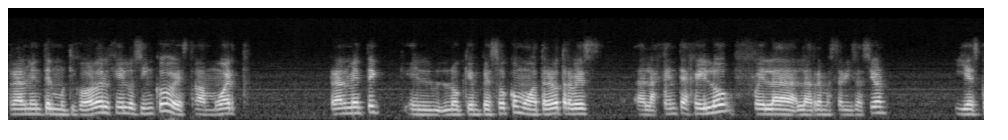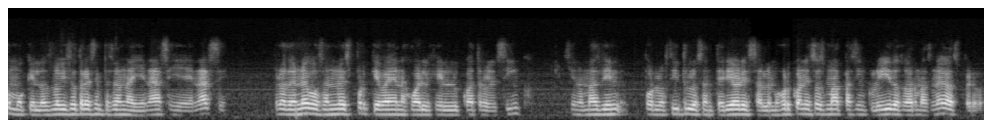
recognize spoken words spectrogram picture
realmente el multijugador del Halo 5 estaba muerto. Realmente lo que empezó como a traer otra vez a la gente a Halo fue la remasterización y es como que los lobbies otra vez empezaron a llenarse y a llenarse. Pero de nuevo, o sea, no es porque vayan a jugar el Halo 4 o el 5, sino más bien por los títulos anteriores, a lo mejor con esos mapas incluidos o armas nuevas, pero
